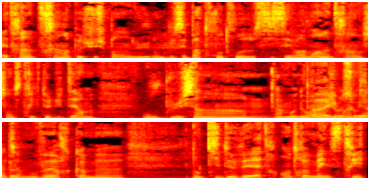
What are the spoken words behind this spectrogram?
être un train un peu suspendu. Donc je sais pas trop trop si c'est vraiment un train au sens strict du terme ou plus un, un monorail Ah oui, ou un people mover comme. euh, donc qui devait être entre Main Street,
